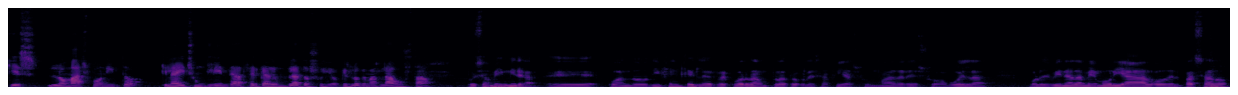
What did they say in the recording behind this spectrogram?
qué es lo más bonito que le ha hecho un cliente acerca de un plato suyo, qué es lo que más le ha gustado. Pues a mí, mira, eh, cuando dicen que les recuerda un plato que les hacía su madre, su abuela, o les viene a la memoria algo del pasado,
